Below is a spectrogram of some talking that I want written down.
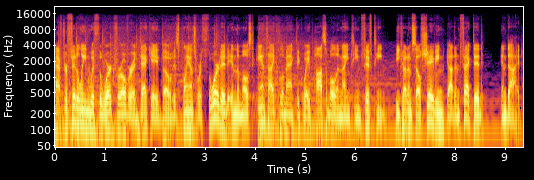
After fiddling with the work for over a decade, though, his plans were thwarted in the most anticlimactic way possible in 1915. He cut himself shaving, got infected, and died.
